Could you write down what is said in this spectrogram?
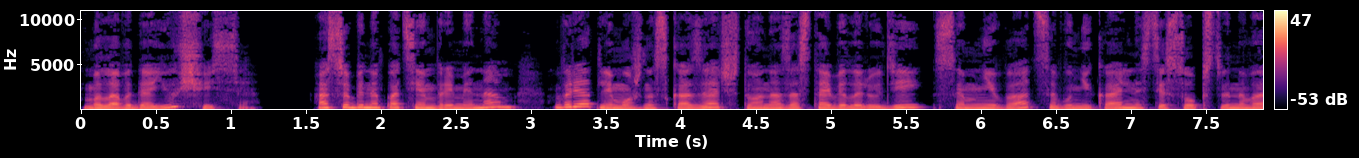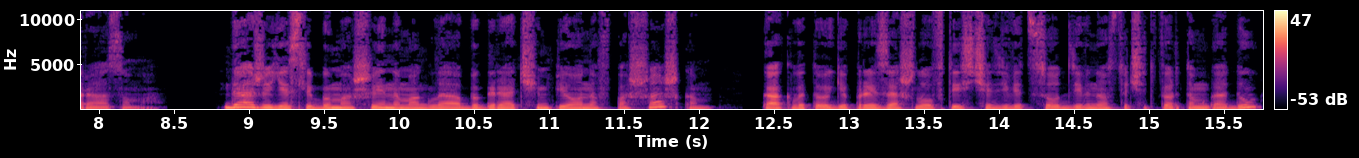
была выдающейся, особенно по тем временам, вряд ли можно сказать, что она заставила людей сомневаться в уникальности собственного разума. Даже если бы машина могла обыграть чемпионов по шашкам, как в итоге произошло в 1994 году,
